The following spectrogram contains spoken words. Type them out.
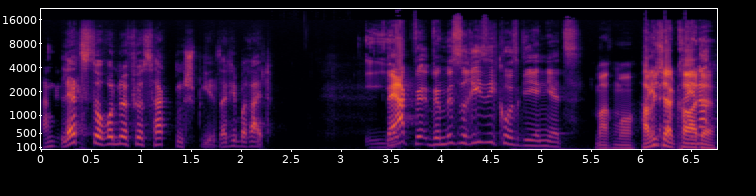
danke. letzte Runde fürs Faktenspiel. Seid ihr bereit? Berg, wir, wir müssen Risikos gehen jetzt. Machen wir. Habe ich ja gerade.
